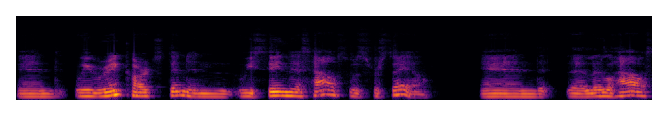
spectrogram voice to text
And we were in Cardston and we seen this house was for sale. And the little house,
